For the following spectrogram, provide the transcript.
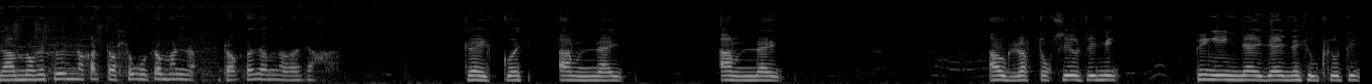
Nama kito yung nakatasunguta man na takayang nakasaka. Taikos ang nain, ang nain. Aulatok siyo tinig, pingin na iday na suksuting.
